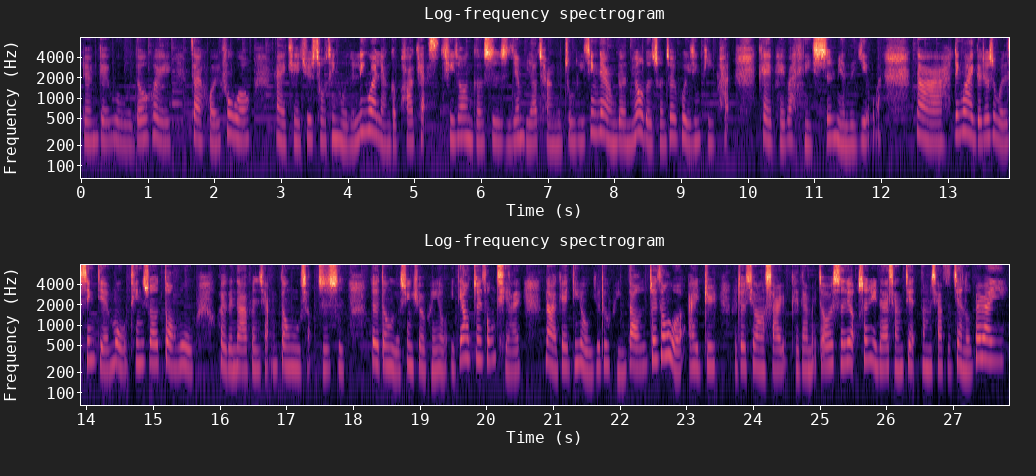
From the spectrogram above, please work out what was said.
留言给我，我都会再回复哦。那也可以去收听我的另外两个 Podcast，其中一个是时间比较长的主题性内容的《女友的纯粹不理性批判》，可以陪伴你失眠的夜晚。那另外一个就是我的新节目《听说动物》，会跟大家分享动物小知识。对动物有兴趣的朋友一定要追踪起来。那也可以订阅我 YouTube 频道，追踪我 IG。那就希望鲨鱼可以在每周二、四、六顺利与大家相见。那么下次见喽，拜拜。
